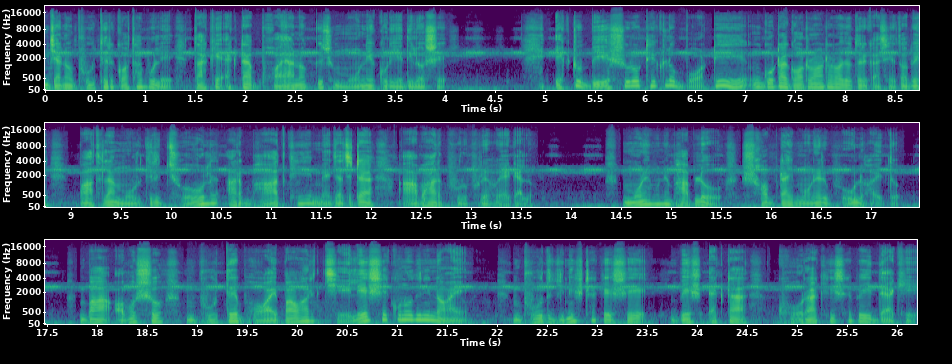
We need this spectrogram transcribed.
যেন ভূতের কথা বলে তাকে একটা ভয়ানক কিছু মনে করিয়ে দিল সে। একটু বেসুরো ঠেকলো বটে গোটা ঘটনাটা রজতের কাছে, তবে পাতলা মুরগির ঝোল আর ভাত খেয়ে মেজাজটা আবার ফুরফুরে হয়ে গেল। মনে মনে ভাবল, সবটাই মনের ভুল হয়তো। বা অবশ্য ভূতে ভয় পাওয়ার ছেলে সে কোনোদিনই নয়। ভূত জিনিসটাকে সে বেশ একটা খোরাক হিসেবেই দেখে,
